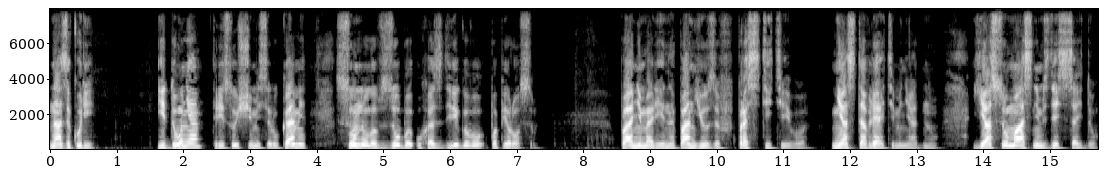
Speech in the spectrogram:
На, закури. И Дуня трясущимися руками сунула в зубы Ухоздвигову папиросу. «Пани Марина, пан Юзеф, простите его, не оставляйте меня одну. Я с ума с ним здесь сойду.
